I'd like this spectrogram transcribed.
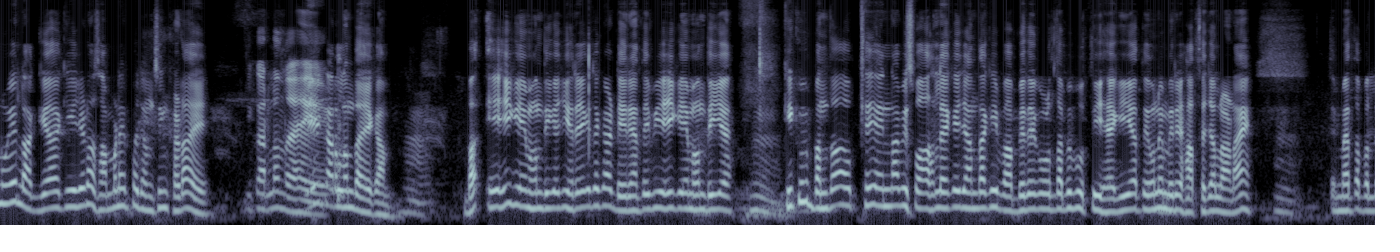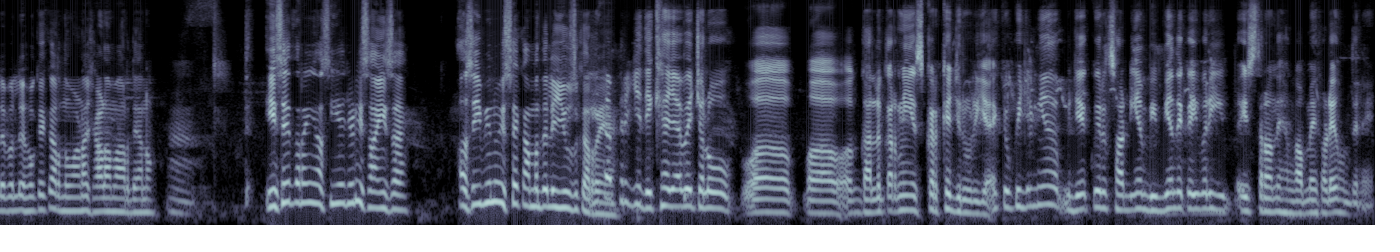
ਨੂੰ ਇਹ ਲੱਗ ਗਿਆ ਕਿ ਜਿਹੜਾ ਸਾਹਮਣੇ ਭਜਨ ਸਿੰਘ ਖੜਾ ਹੈ ਇਹ ਕਰ ਲੈਂਦਾ ਹੈ। ਇਹ ਕਰ ਲੈਂਦਾ ਇਹ ਕੰਮ। ਹੂੰ। ਬਸ ਇਹੀ ਗੇਮ ਹੁੰਦੀ ਹੈ ਜੀ ਹਰੇਕ ਜਗ੍ਹਾ ਡੇਰਿਆਂ ਤੇ ਵੀ ਇਹੀ ਗੇਮ ਹੁੰਦੀ ਹੈ। ਕਿ ਕੋਈ ਬੰਦਾ ਉੱਥੇ ਇੰਨਾ ਵਿਸ਼ਵਾਸ ਲੈ ਕੇ ਜਾਂਦਾ ਕਿ ਬਾਬੇ ਦੇ ਕੋਲ ਤਾਂ ਵਿਭੂਤੀ ਹੈਗੀ ਆ ਤੇ ਉਹਨੇ ਮੇਰੇ ਹੱਥ 'ਚ ਲਾਣਾ ਹੈ। ਤੇ ਮੈਂ ਤਾਂ ਬੱਲੇ ਬੱਲੇ ਹੋ ਕੇ ਘਰ ਨੂੰ ਆਣਾ ਛਾਲਾ ਮਾਰਦਿਆਂ ਨੂੰ। ਤੇ ਇਸੇ ਤਰ੍ਹਾਂ ਹੀ ਅਸੀਂ ਇਹ ਜਿਹੜੀ ਸਾਇੰਸ ਹੈ ਅਸੀਂ ਵੀ ਇਹਨੂੰ ਇਸੇ ਕੰਮ ਦੇ ਲਈ ਯੂਜ਼ ਕਰ ਰਹੇ ਤਾਂ ਹਾਂ। ਫਿਰ ਜੇ ਦੇਖਿਆ ਜਾਵੇ ਚਲੋ ਅ, ਅ, ਗੱਲ ਕਰਨੀ ਇਸ ਕਰਕੇ ਜ਼ਰੂਰੀ ਹੈ ਕਿਉਂਕਿ ਜਿਹੜੀਆਂ ਜੇ ਕੋਈ ਸਾਡੀਆਂ ਬੀਬੀਆਂ ਦੇ ਕਈ ਵਾਰੀ ਇਸ ਤਰ੍ਹਾਂ ਦੇ ਹੰਗਾਮੇ ਖੜੇ ਹੁੰਦੇ ਨੇ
